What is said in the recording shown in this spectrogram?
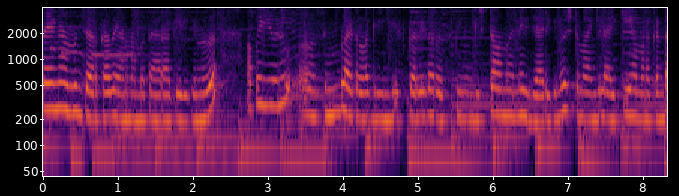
തേങ്ങ ഒന്നും ചേർക്കാതെയാണ് നമ്മൾ തയ്യാറാക്കിയിരിക്കുന്നത്. അപ്പോൾ ഈ ഒരു സിമ്പിളായിട്ടുള്ള ഗ്രീൻ പീസ് കറിയുടെ റെസിപ്പി നിങ്ങൾക്ക് ഇഷ്ടമാണെന്ന് തന്നെ വിചാരിക്കുന്നു. ഇഷ്ടമായെങ്കിൽ ലൈക്ക് ചെയ്യാൻ മറക്കണ്ട.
